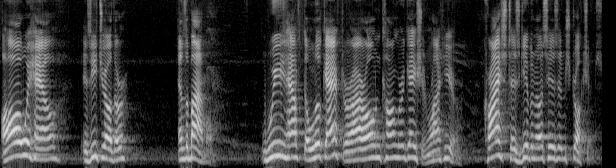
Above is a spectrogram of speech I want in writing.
All we have is each other and the Bible. We have to look after our own congregation right here. Christ has given us his instructions.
